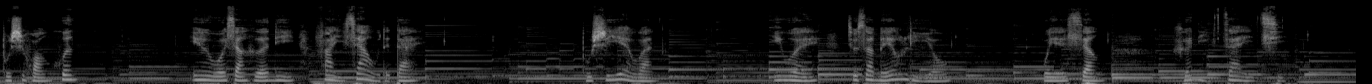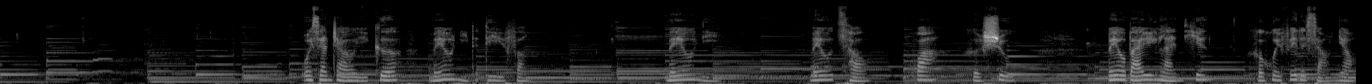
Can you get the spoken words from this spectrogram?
不是黄昏，因为我想和你发一下午的呆；不是夜晚，因为就算没有理由。我也想和你在一起。我想找一个没有你的地方，没有你，没有草花和树，没有白云蓝天和会飞的小鸟，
